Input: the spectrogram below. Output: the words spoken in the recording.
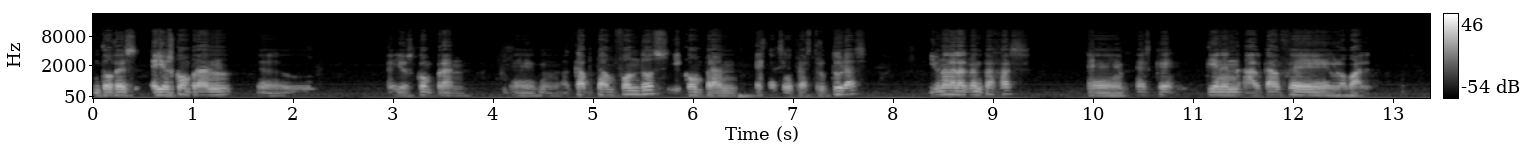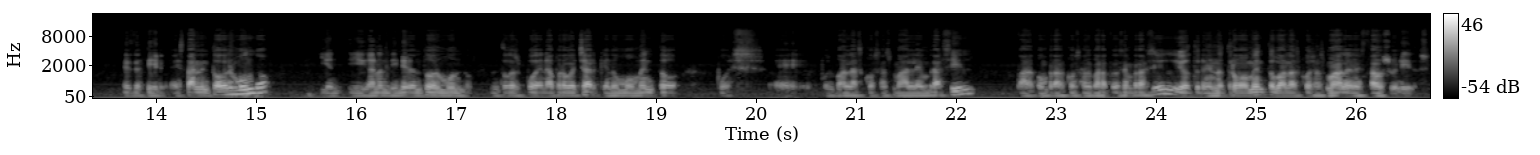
Entonces, ellos compran eh, ellos compran captan fondos y compran estas infraestructuras y una de las ventajas es que tienen alcance global. Es decir, están en todo el mundo y, ganan dinero en todo el mundo. Entonces pueden aprovechar que en un momento pues, eh, pues van las cosas mal en Brasil para comprar cosas baratas en Brasil y otro, en otro momento van las cosas mal en Estados Unidos.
